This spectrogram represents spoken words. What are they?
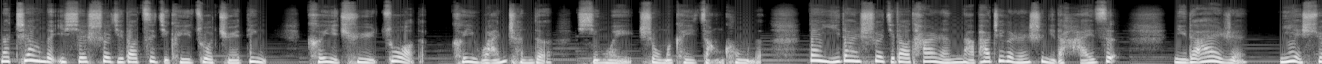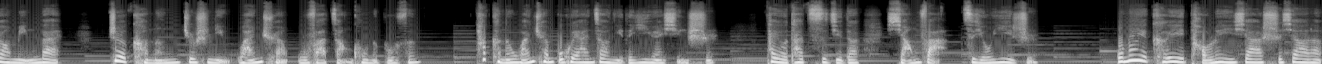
那这样的一些涉及到自己可以做决定、可以去做的、可以完成的行为，是我们可以掌控的。但一旦涉及到他人，哪怕这个人是你的孩子、你的爱人，你也需要明白，这可能就是你完全无法掌控的部分。他可能完全不会按照你的意愿行事。他有他自己的想法、自由意志，我们也可以讨论一下时下呢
